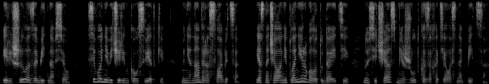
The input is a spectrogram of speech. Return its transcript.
и решила забить на все. Сегодня вечеринка у Светки. Мне надо расслабиться. Я сначала не планировала туда идти, но сейчас мне жутко захотелось напиться.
